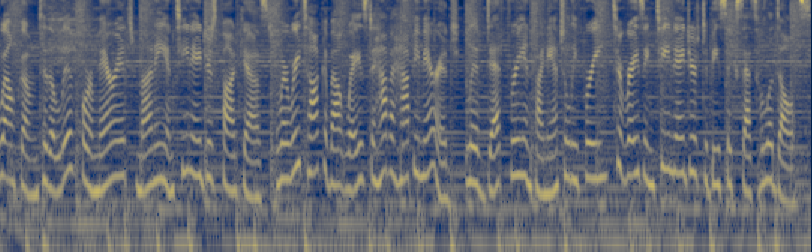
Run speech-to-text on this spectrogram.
Welcome to the Live for Marriage, Money, and Teenagers podcast, where we talk about ways to have a happy marriage, live debt free and financially free, to raising teenagers to be successful adults.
